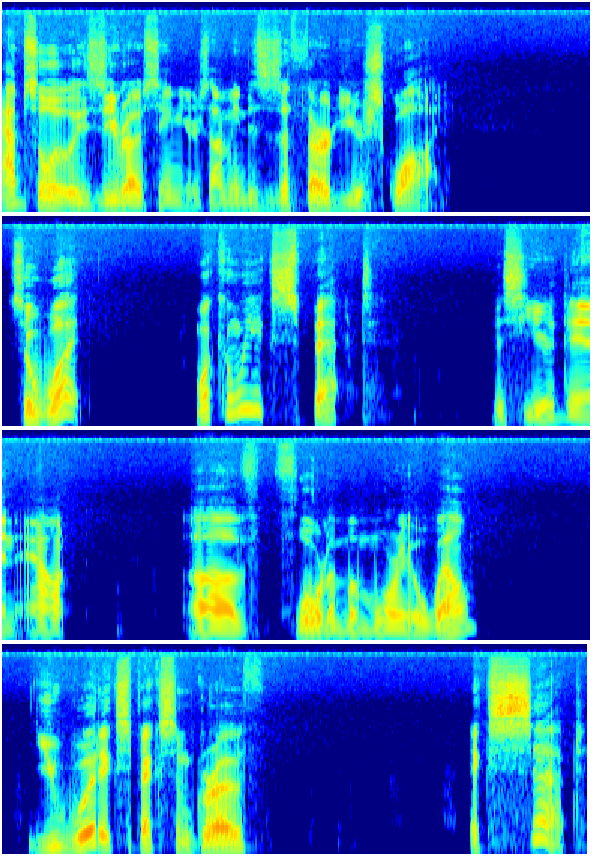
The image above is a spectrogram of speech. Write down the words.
Absolutely zero seniors. I mean, this is a third year squad. So what what can we expect this year then out of Florida Memorial? Well, you would expect some growth, except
